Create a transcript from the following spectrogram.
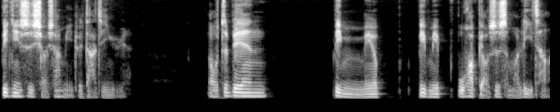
毕竟是小虾米对大鲸鱼。那我这边并没有。并没无法表示什么立场，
